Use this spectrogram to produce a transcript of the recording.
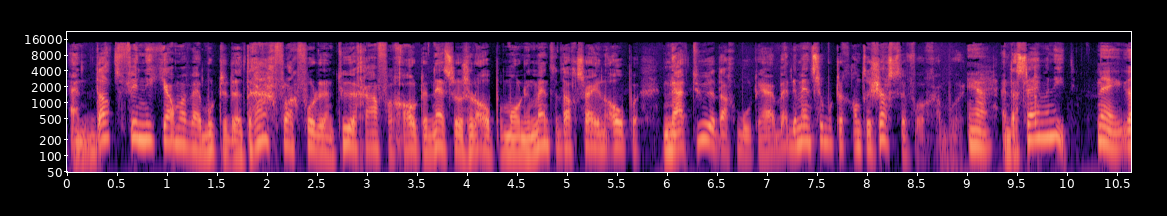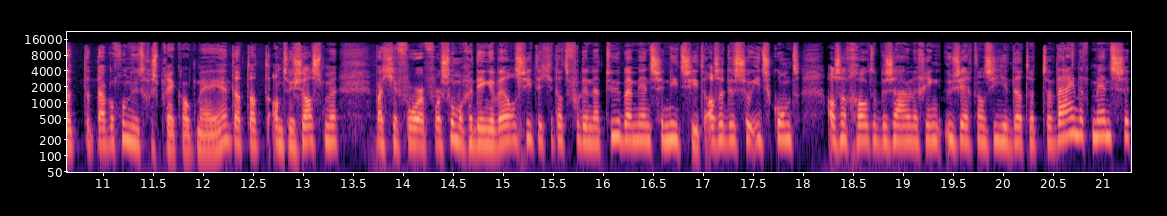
En dat vind ik jammer. Wij moeten de draagvlak voor de natuur gaan vergroten. Net zoals een open monumentendag zou je een open natuurdag moeten hebben. En de mensen moeten er enthousiaster voor gaan worden. Ja. En dat zijn we niet. Nee, dat, dat- daar begon u het gesprek ook mee. Hè? Dat, dat enthousiasme, wat je voor, voor sommige dingen wel ziet... dat je dat voor de natuur bij mensen niet ziet. Als er dus zoiets komt als een grote bezuiniging... u zegt, dan zie je dat er te weinig mensen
